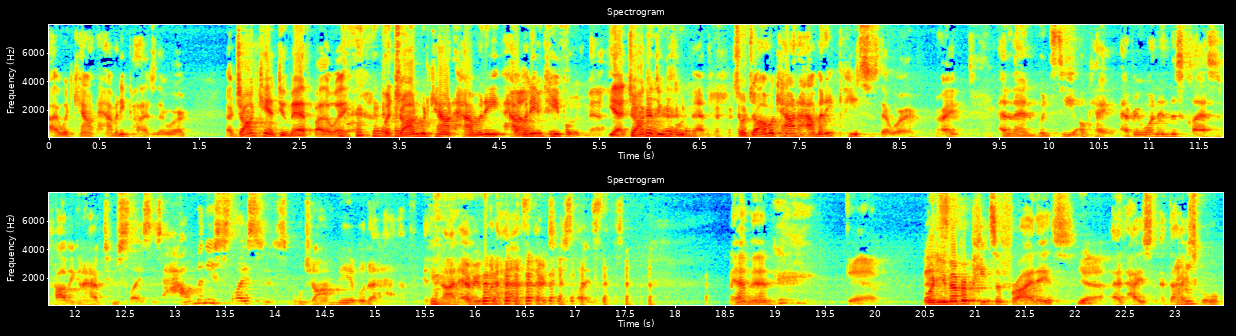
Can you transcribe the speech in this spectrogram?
I would count how many pies there were. Uh, John can't do math, by the way, but John would count how many how John many people. food math. Yeah, John could do food math. So John would count how many pizzas there were, right? And then would see, okay, everyone in this class is probably going to have two slices. How many slices will John be able to have if not everyone has their two slices? Yeah, man. damn. Well, do you remember Pizza Fridays Yeah, at high at the high Mhm. school?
